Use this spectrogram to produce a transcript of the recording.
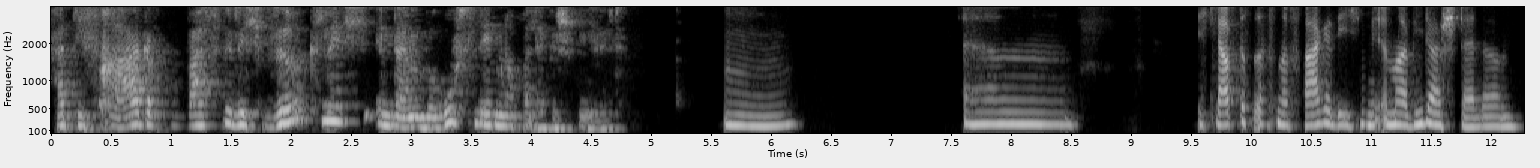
hat die Frage, was will ich wirklich in deinem Berufsleben eine Rolle gespielt? Mhm. Ähm, ich glaube, das ist eine Frage, die ich mir immer wieder stelle.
